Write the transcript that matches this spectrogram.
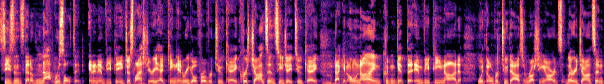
seasons that have not resulted in an MVP. Just mm-hmm. last year, you had King Henry go for over 2K. Chris Johnson, CJ2K, mm-hmm. back in 09, couldn't get the MVP nod with over 2,000 rushing yards. Larry Johnson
